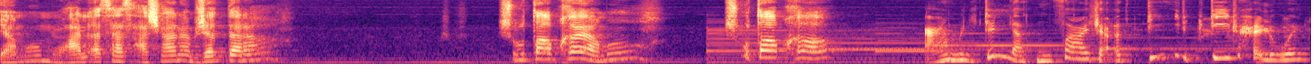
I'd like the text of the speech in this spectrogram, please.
يا مو مو على أساس عشانها مجدرة شو طابخة يا مو؟ شو طابخة؟ عملت لك مفاجأة كتير كتير حلوة.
